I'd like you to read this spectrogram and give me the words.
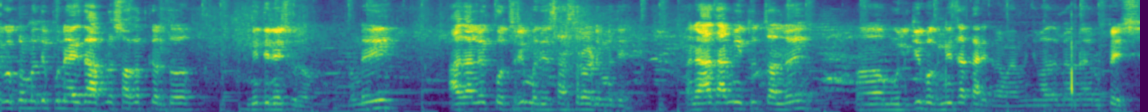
गोकुळमध्ये पुन्हा एकदा आपलं स्वागत करतो. मी दिनेश गुरव. मंडळी आज आलोय कोचरीमध्ये सासरवाडीमध्ये. आणि आज आम्ही इथून चाललोय आहे मुलगी बघणीचा कार्यक्रम आहे. म्हणजे माझं नाव आहे रुपेश.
